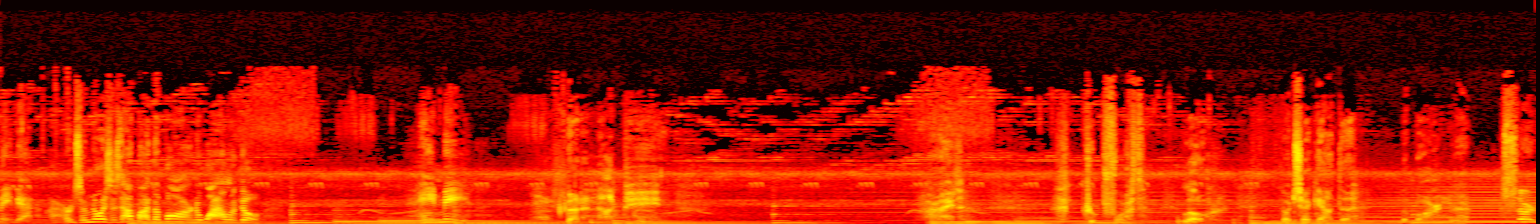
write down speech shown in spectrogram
Maybe I, I heard some noises out by the barn a while ago. Ain't me. Better not be. All right. Coopforth. Low. Go check out the, the barn. Sir.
